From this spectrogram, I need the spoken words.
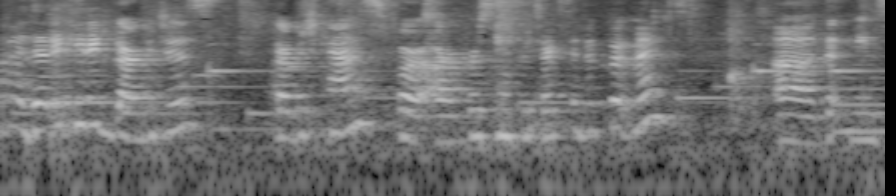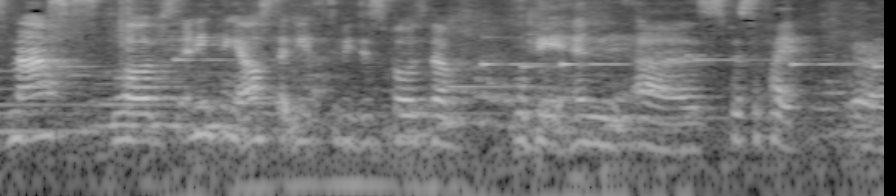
We have dedicated garbages, garbage cans for our personal protective equipment. Uh, that means masks, gloves, anything else that needs to be disposed of will be in uh, specified uh,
